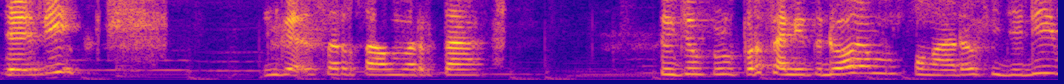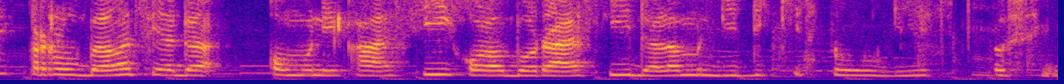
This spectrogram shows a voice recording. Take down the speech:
Jadi nggak serta merta 70% itu doang yang mempengaruhi. Jadi perlu banget sih ada komunikasi, kolaborasi dalam mendidik itu gitu sih.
